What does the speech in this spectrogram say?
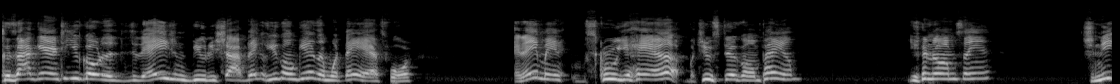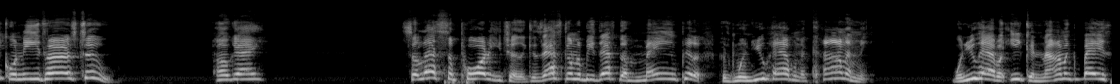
Because I guarantee you go to the, to the, Asian beauty shop, they, you're to give them what they ask for. And they may screw your hair up, but you still to pay them. You know what I'm saying? Shaniqua needs hers too. Okay? So let's support each other because that's going to be that's the main pillar. Because when you have an economy, when you have an economic base,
